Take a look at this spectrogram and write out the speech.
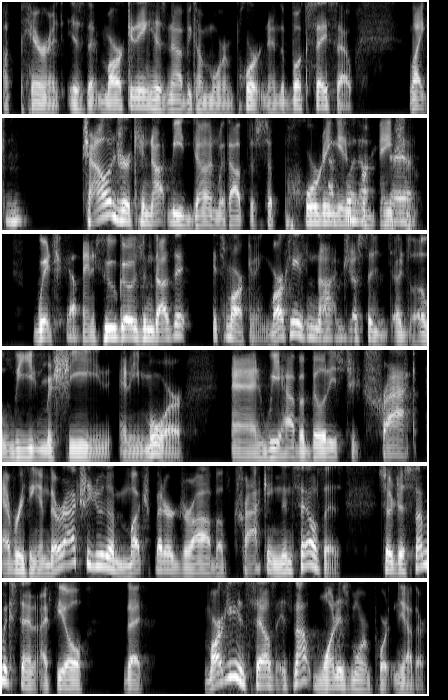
apparent is that marketing has now become more important, and the books say so. Like Mhm. Challenger cannot be done without the supporting Absolutely not. Yeah, information, which Yep. and who goes and does it? It's marketing. Marketing is Mm-hmm. not just a, a, a lead machine anymore. And we have abilities to track everything. And they're actually doing a much better job of tracking than sales is. So to some extent, I feel that marketing and sales, it's not one is more important than the other.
